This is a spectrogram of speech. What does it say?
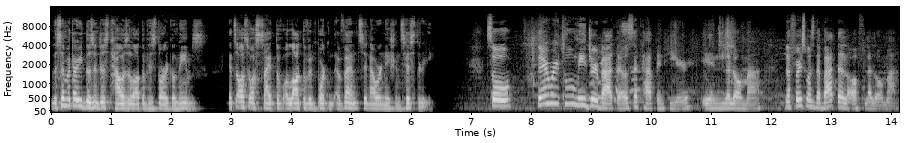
The cemetery doesn't just house a lot of historical names. It's also a site of a lot of important events in our nation's history. So, There were two major battles that happened here in La Loma. The first was the Battle of La Loma.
